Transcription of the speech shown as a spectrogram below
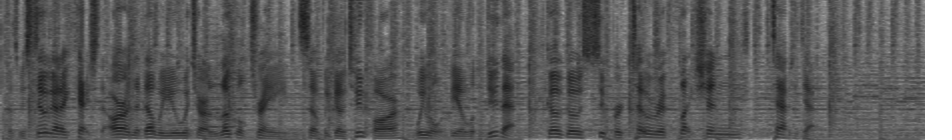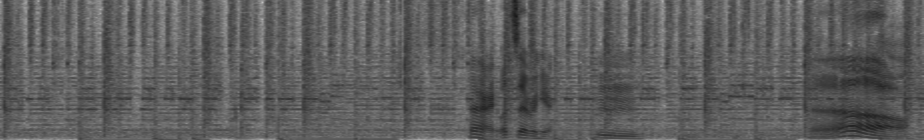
Because we still gotta catch the R and the W, which are local trains. So if we go too far, we won't be able to do that. Go Go Super Toe Reflection Tappity Tap. Alright, what's over here? Hmm. Oh.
